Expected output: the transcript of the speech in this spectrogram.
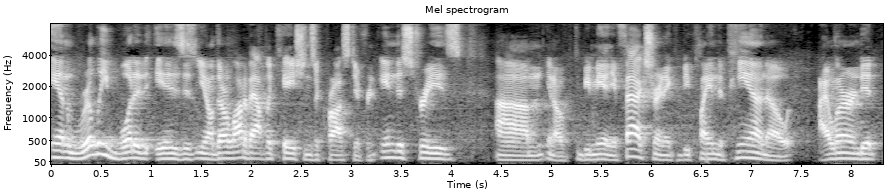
and really what it is, is, you know, there are a lot of applications across different industries. Um, you know, it could be manufacturing, it could be playing the piano. I learned it,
